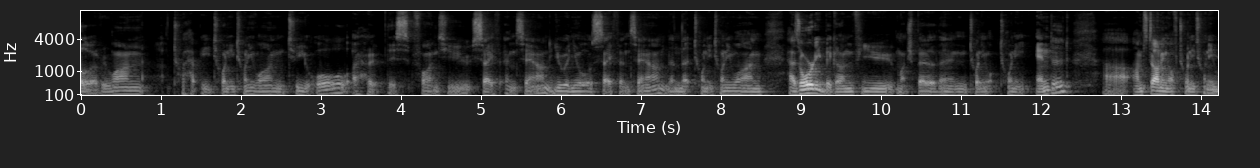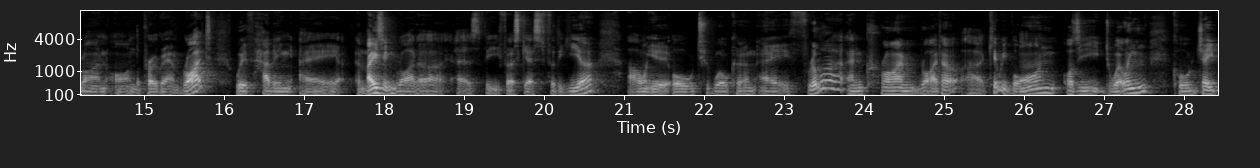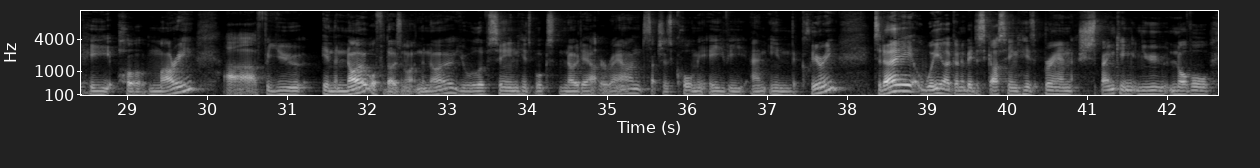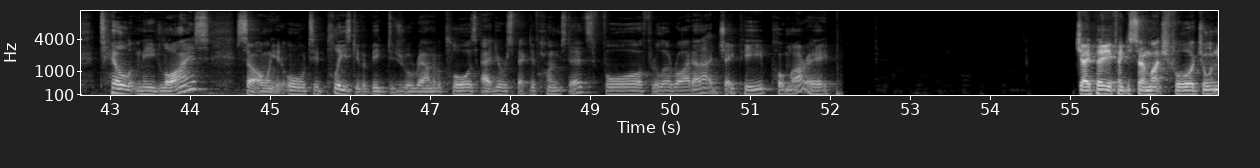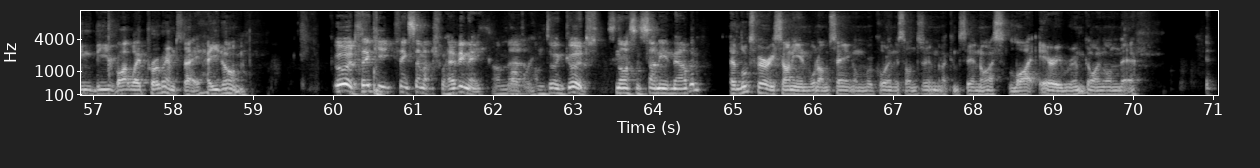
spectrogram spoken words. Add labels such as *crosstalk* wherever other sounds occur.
Hello, everyone. Happy 2021 to you all. I hope this finds you safe and sound, you and yours safe and sound, and that 2021 has already begun for you much better than 2020 ended. Uh, I'm starting off 2021 on the program right with having a amazing writer as the first guest for the year. I want you all to welcome a thriller and crime writer, uh, Kiwi-born Aussie dwelling called JP Pomare. Uh, for you in the know, or for those not in the know, you will have seen his books no doubt around, such as Call Me Evie and In the Clearing. Today, we are going to be discussing his brand spanking new novel, Tell Me Lies. So, I want you all to please give a big digital round of applause at your respective homesteads for thriller writer JP Pomare. JP, thank you so much for joining the Right Way program today. How are you doing? Good, thank you. Thanks so much for having me. I'm, uh, I'm doing good. It's nice and sunny in Melbourne. It looks very sunny in what I'm seeing. I'm recording this on Zoom and I can see a nice, light, airy room going on there.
